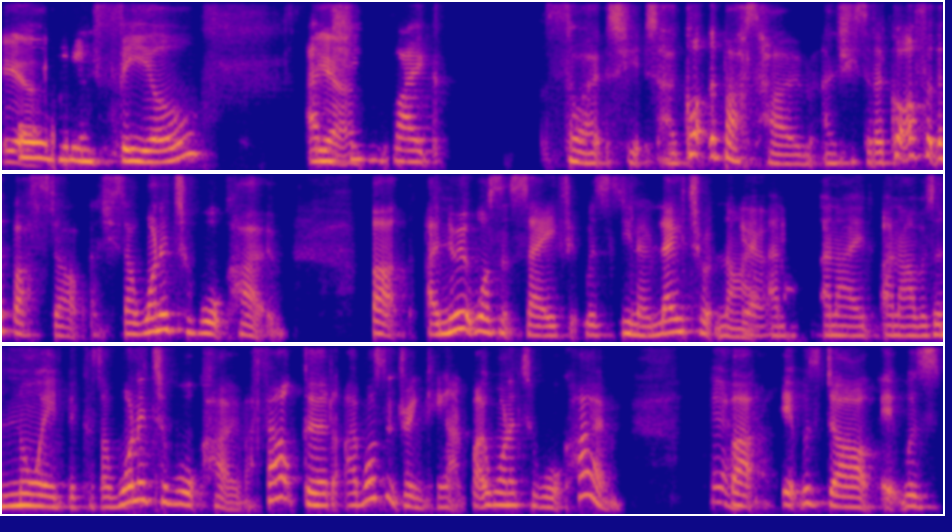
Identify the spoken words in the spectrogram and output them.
Yeah. all women feel. And Yeah. she was like, so I, she, so I got the bus home and she said, I got off at the bus stop and she said, I wanted to walk home, but I knew it wasn't safe. It was, you know, later at night Yeah. and, and I, and I was annoyed because I wanted to walk home. I felt good. I wasn't drinking, but I wanted to walk home, Yeah. but it was dark. It was,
